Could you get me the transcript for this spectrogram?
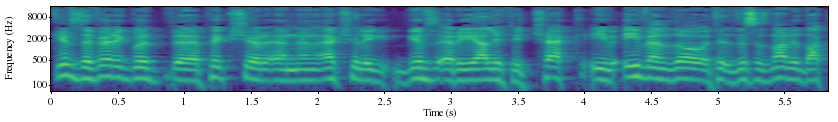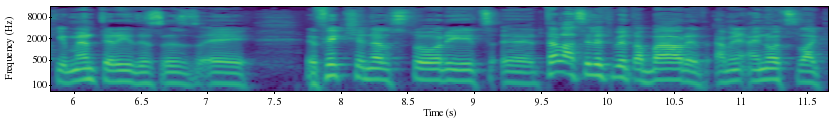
gives a very good uh, picture and then actually gives a reality check, even though this is not a documentary. This is a, a fictional story. It's, uh, tell us a little bit about it. I mean, I know it's like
